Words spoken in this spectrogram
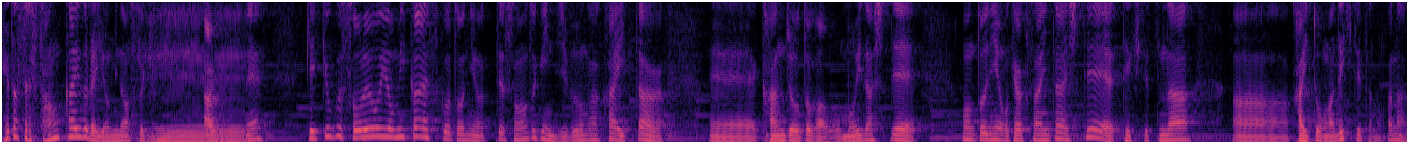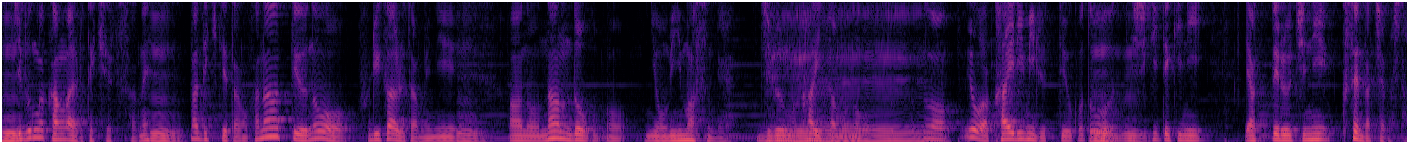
下手すら3回ぐらい読み直す時あるんですね。結局それを読み返すことによってその時に自分が書いた、えー、感情とかを思い出して本当にお客さんに対して適切なあ回答ができてたのかな、うん、自分が考える適切さね、うん、ができてたのかなっていうのを振り返るために、うん、あの何度も読みますね。自分が書いたものを。の要は顧みるっていうことを意識的にやってるうちに癖になっちゃいました、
